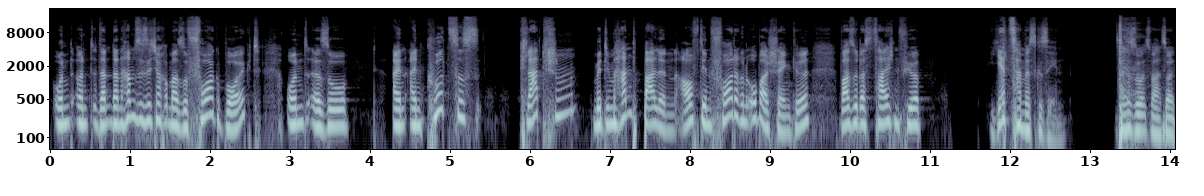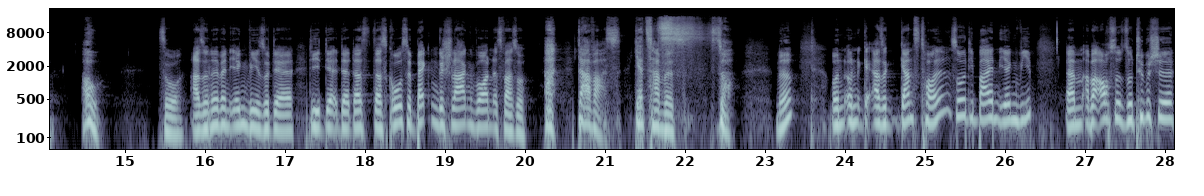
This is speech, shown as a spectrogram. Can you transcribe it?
und, und dann, dann haben sie sich auch immer so vorgebeugt und äh, so ein, ein kurzes Klatschen mit dem Handballen auf den vorderen Oberschenkel war so das Zeichen für jetzt haben wir es gesehen. Also so, es war so ein Oh, so, also ne, wenn irgendwie so der, die, der, der, das, das große Becken geschlagen worden ist, war so, ah, da war's, jetzt haben wir es. So, ne? Und, und also ganz toll, so die beiden irgendwie. Ähm, aber auch so, so typische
